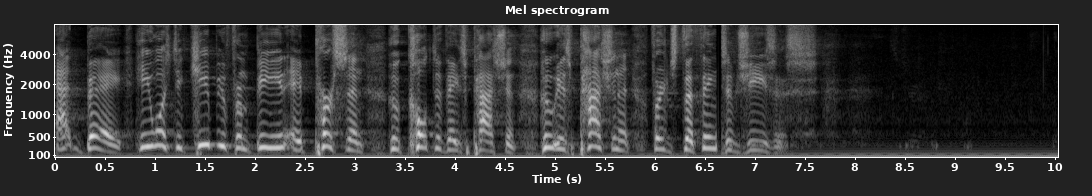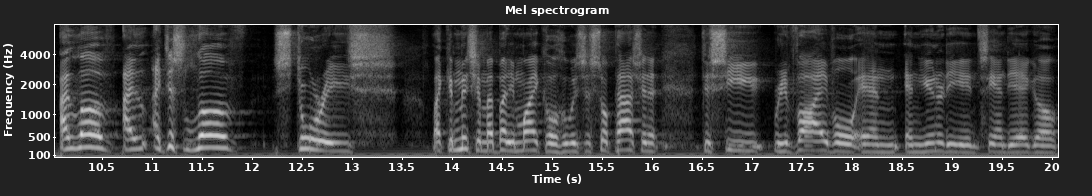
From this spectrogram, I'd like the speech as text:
at bay. He wants to keep you from being a person who cultivates passion, who is passionate for the things of Jesus. I love, I, I just love stories. Like I mentioned, my buddy Michael, who was just so passionate to see revival and, and unity in San Diego.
